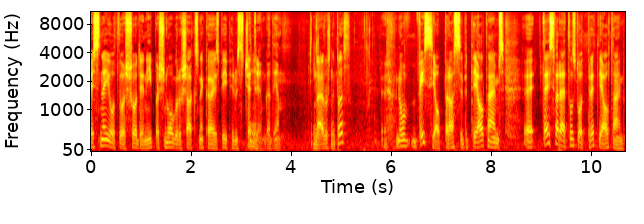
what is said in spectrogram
Es nejūtos šodien īpaši nogurušāks nekā es biju pirms četriem mm. gadiem. Nērus neprasa? Nu, viss jau prasa, bet jautājums, te es varētu uzdot pretī jautājumu.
